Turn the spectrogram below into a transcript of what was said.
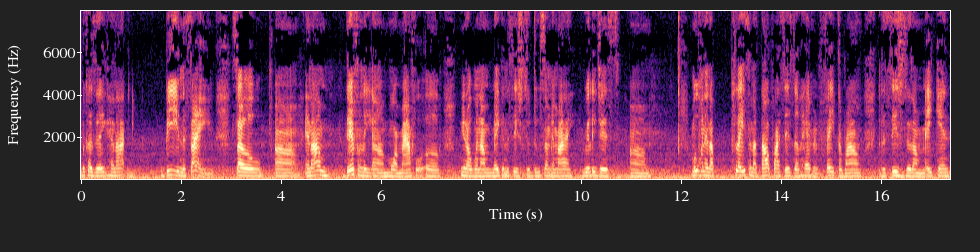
because they cannot be in the same. So, um, and I'm definitely um, more mindful of, you know, when I'm making decisions to do something, am I really just um, moving in a place and a thought process of having faith around the decisions that I'm making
